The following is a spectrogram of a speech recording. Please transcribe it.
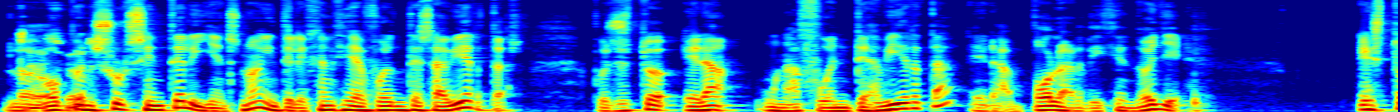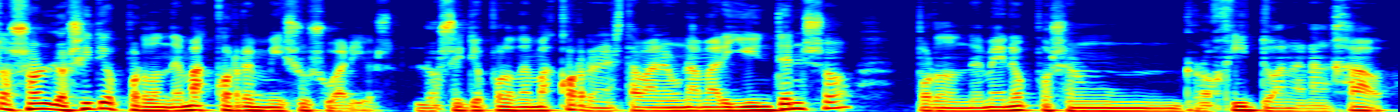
lo de Open Source Intelligence, ¿no? Inteligencia de fuentes abiertas. Pues esto era una fuente abierta, era Polar diciendo, oye, estos son los sitios por donde más corren mis usuarios. Los sitios por donde más corren estaban en un amarillo intenso, por donde menos, pues en un rojito anaranjado.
